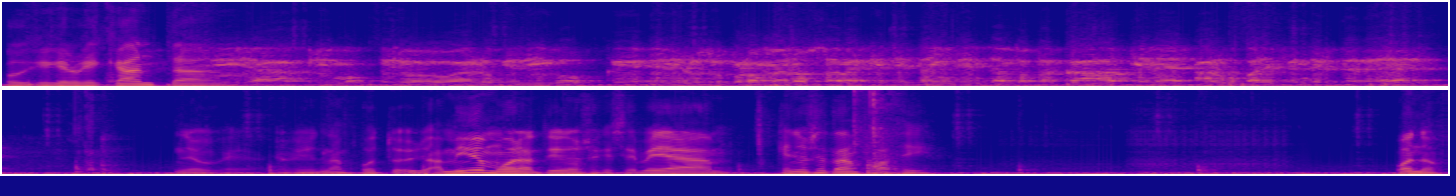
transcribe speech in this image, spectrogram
Porque creo que canta. Sí, ya, primo, pero es lo que digo, que en el otro por lo menos sabes que te está intentando atacar, tienes algo para defenderte de él. Yo creo, creo que le han puesto. A mí me mola, tío, no sé, que se vea. Que no sea tan fácil. Bueno.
